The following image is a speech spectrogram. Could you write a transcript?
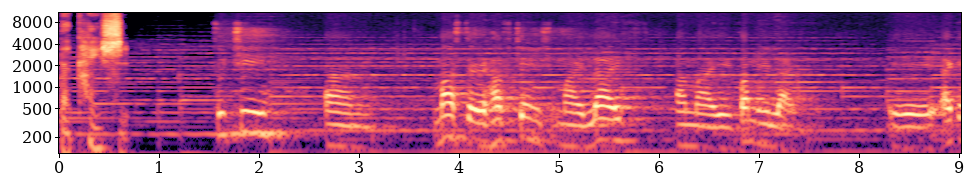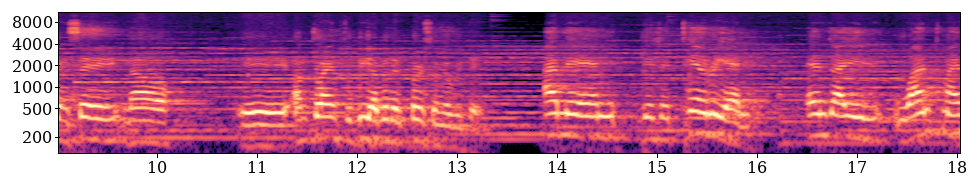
的开始。Suchi and Master have changed my life and my family life. Uh, I can say now uh, I'm trying to be a better person every day. I'm a vegetarian And I want my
